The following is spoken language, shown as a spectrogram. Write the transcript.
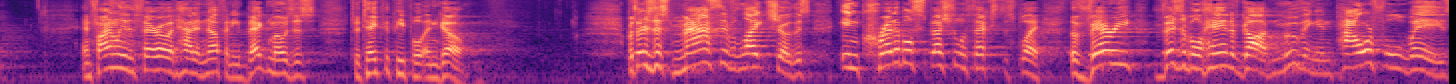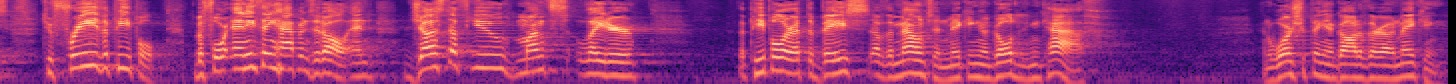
And finally, the Pharaoh had had enough and he begged Moses to take the people and go. But there's this massive light show, this incredible special effects display, the very visible hand of God moving in powerful ways to free the people before anything happens at all. And just a few months later, the people are at the base of the mountain making a golden calf and worshiping a God of their own making.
